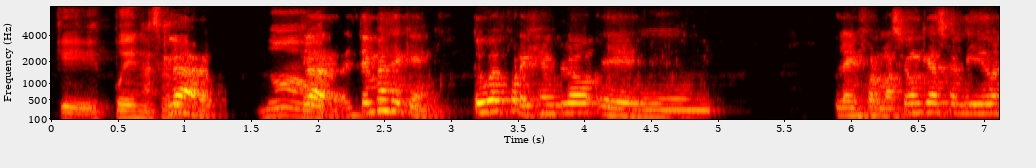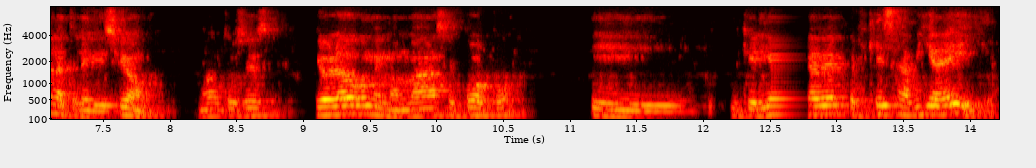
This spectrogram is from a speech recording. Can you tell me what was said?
que pueden hacerlo. Claro, no claro. El tema es de que tú ves, por ejemplo, eh, la información que ha salido en la televisión, ¿no? Entonces, yo he hablado con mi mamá hace poco y quería ver pues, qué sabía ella,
